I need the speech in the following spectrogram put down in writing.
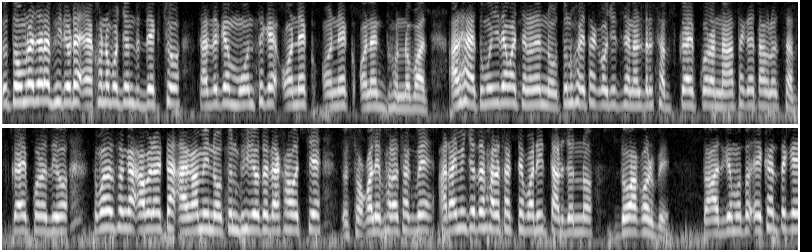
তো তোমরা যারা ভিডিওটা এখনও পর্যন্ত দেখছ, তাদেরকে মন থেকে অনেক অনেক অনেক ধন্যবাদ। আর হ্যাঁ তুমি যদি আমার চ্যানেলে নতুন হয়ে থাকো, যদি চ্যানেলটা সাবস্ক্রাইব করা না থাকে, তাহলে সাবস্ক্রাইব করে দিও। তোমাদের সঙ্গে আবার একটা আগামী নতুন ভিডিওতে দেখা হচ্ছে। তো সকালে ভালো থাকবে। আর আমি যাতে ভালো থাকতে পারি, তার জন্য দোয়া করবে। তো আজকের মতো এখান থেকে,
